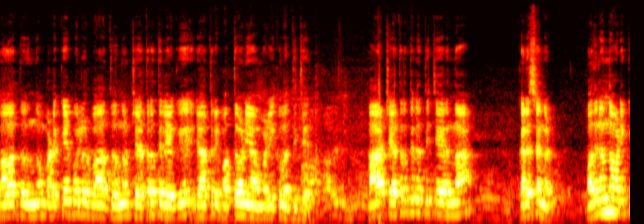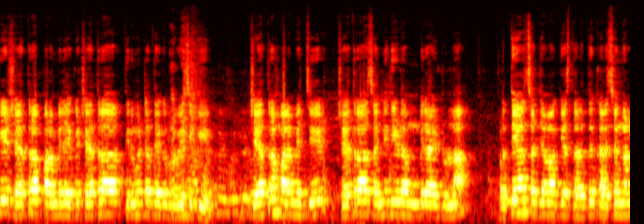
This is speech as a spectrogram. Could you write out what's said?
ഭാഗത്തു നിന്നും വടക്കേ പോലൂർ ഭാഗത്തു നിന്നും ക്ഷേത്രത്തിലേക്ക് രാത്രി പത്ത് മണിയാകുമ്പോഴേക്കും എത്തിച്ചേരും. ആ ക്ഷേത്രത്തിൽ എത്തിച്ചേരുന്ന കലശങ്ങൾ പതിനൊന്ന് മണിക്ക് ക്ഷേത്ര പറമ്പിലേക്ക് ക്ഷേത്ര തിരുമുറ്റത്തേക്ക് പ്രവേശിക്കുകയും ക്ഷേത്രം വലം വെച്ച് ക്ഷേത്ര സന്നിധിയുടെ മുമ്പിലായിട്ടുള്ള പ്രത്യേകം സജ്ജമാക്കിയ സ്ഥലത്ത് കലശങ്ങൾ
